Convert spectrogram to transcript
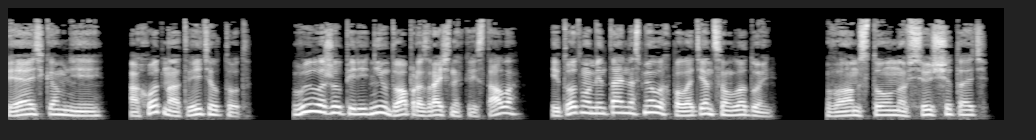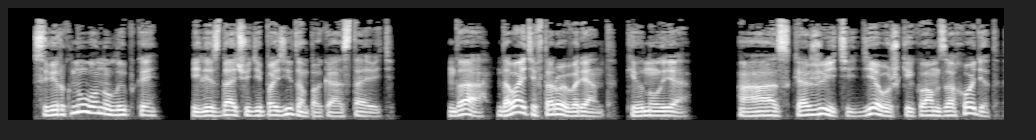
Пять камней. Охотно ответил тот. Выложил перед ним два прозрачных кристалла, и тот моментально смел их полотенцем в ладонь. «Вам стол все считать?» Сверкнул он улыбкой. «Или сдачу депозитом пока оставить?» «Да, давайте второй вариант», – кивнул я. «А, скажите, девушки к вам заходят?»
